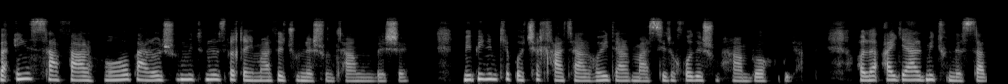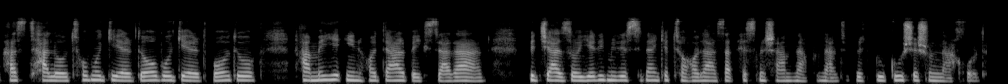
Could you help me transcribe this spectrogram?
و این سفرها براشون می‌تونست به قیمت جونشون تموم بشه. می‌بینیم که با چه خطرهایی در مسیر خودشون همراه بودن. حالا اگر می‌تونستن از تلاطم و گرداب و گردباد و همه اینها در بگذرن به جزایری می‌رسیدن که تا حالا اصلا اسمش هم نبودن به گوششون نخورده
